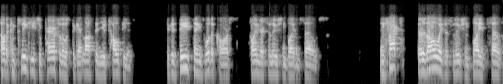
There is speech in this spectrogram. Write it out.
thought it completely superfluous to get lost in utopias, because these things would, of course, find their solution by themselves. In fact, there is always a solution by itself.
